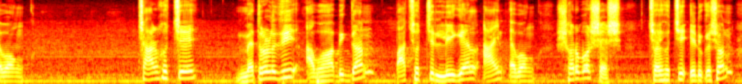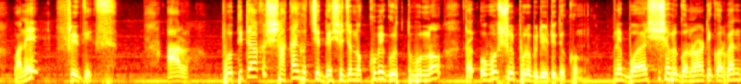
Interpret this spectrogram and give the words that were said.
এবং চার হচ্ছে মেথোলজি আবহাওয়া বিজ্ঞান, পাঁচ হচ্ছে লিগ্যাল আইন এবং সর্বশেষ ছয় হচ্ছে এডুকেশন মানে ফিজিক্স। আর প্রতিটা শাখায় হচ্ছে দেশের জন্য খুবই গুরুত্বপূর্ণ, তাই অবশ্যই পুরো ভিডিওটি দেখুন। মানে বয়স হিসাবে গণনাটি করবেন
